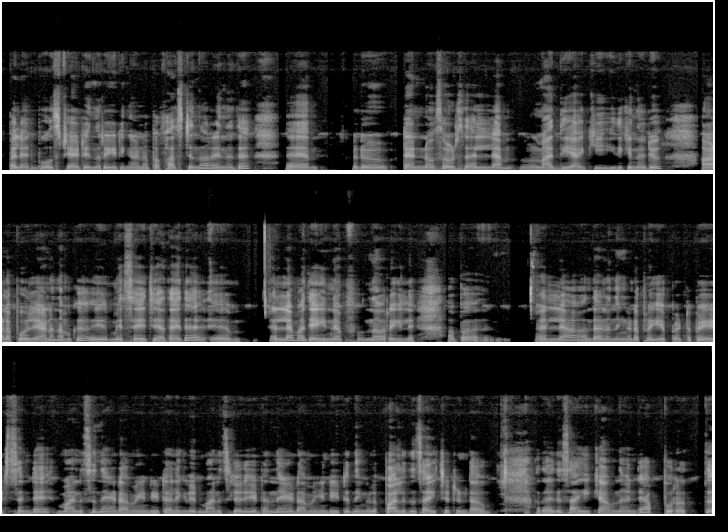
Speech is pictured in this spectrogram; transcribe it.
അപ്പോൾ എല്ലാവരും പോസിറ്റീവായിട്ട് ഇന്ന് റീഡിംഗ് ആണ് അപ്പോൾ ഫസ്റ്റ് എന്ന് പറയുന്നത് ഒരു ഓഫ് സോഴ്സ് എല്ലാം മതിയാക്കി ഇരിക്കുന്ന ഒരു ആളെപ്പോലെയാണ് നമുക്ക് ഈ മെസ്സേജ് അതായത് എല്ലാം മതിയായി ഇന്നഫ് എന്ന് പറയില്ലേ? അപ്പോൾ എല്ലാ എന്താണ് നിങ്ങളുടെ പ്രിയപ്പെട്ട പേഴ്സന്റെ മനസ്സ് നേടാൻ വേണ്ടിയിട്ട് അല്ലെങ്കിൽ ഒരു മനസ്സിലൊരു ഇടം നേടാൻ വേണ്ടിയിട്ട് നിങ്ങൾ പലതും സഹിച്ചിട്ടുണ്ടാകും അതായത് സഹിക്കാവുന്നതിന്റെ അപ്പുറത്ത്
